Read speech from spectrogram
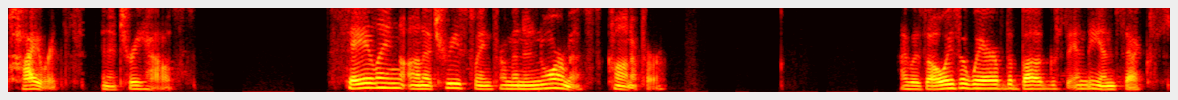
pirates in a treehouse, sailing on a tree swing from an enormous conifer. I was always aware of the bugs and the insects.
